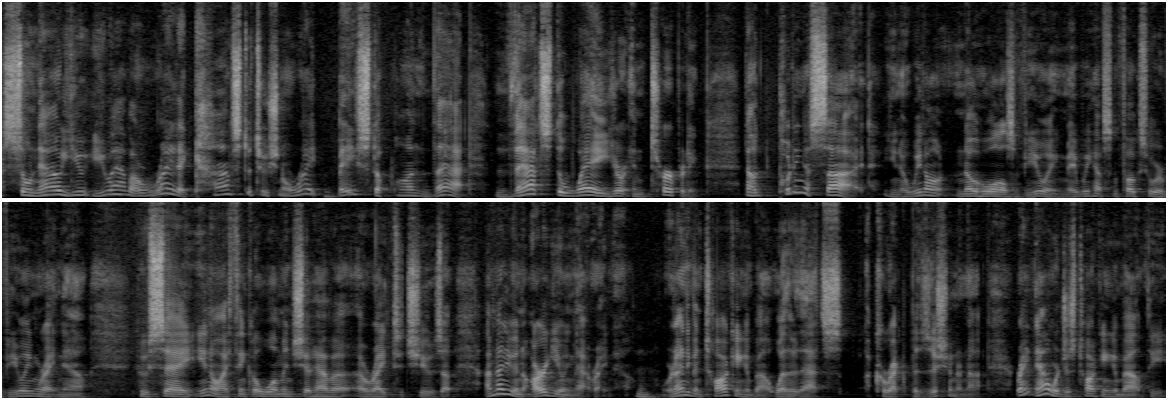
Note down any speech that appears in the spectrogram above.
So now you, you have a right, a constitutional right based upon that. That's the way you're interpreting. Now, putting aside, you know, we don't know who all's viewing. Maybe we have some folks who are viewing right now who say, you know, I think a woman should have a, a right to choose. I'm not even arguing that right now. Hmm. We're not even talking about whether that's a correct position or not. Right now, we're just talking about the,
